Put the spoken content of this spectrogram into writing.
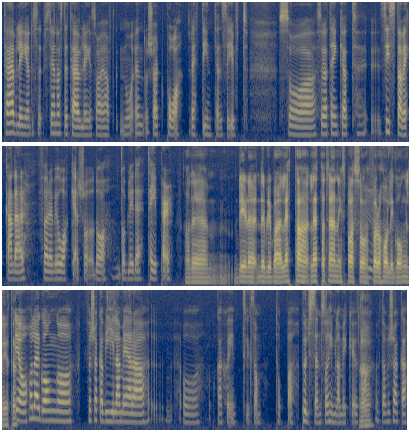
tävlingen, se- senaste tävlingen så har jag haft nog ändå kört på rätt intensivt. Så, så jag tänker att eh, sista veckan där före vi åker så då, då blir det taper. Ja, det, blir det, det blir bara lätta, lätta träningspass och Mm. för att hålla igång lite? Ja, hålla igång och försöka vila mera och, och kanske inte liksom toppa pulsen så himla mycket utan, utan försöka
